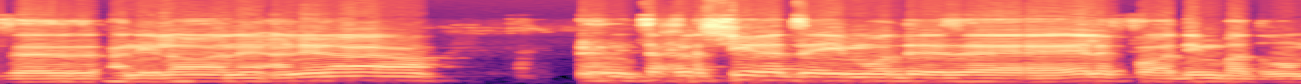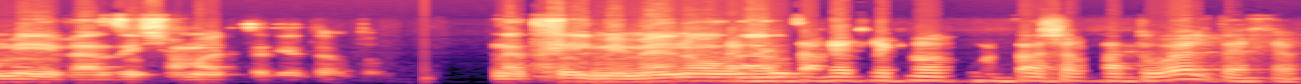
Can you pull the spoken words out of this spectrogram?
זה, אני לא, אני, אני לא, אני צריך לשיר את זה עם עוד איזה אלף אוהדים בדרומי, ואז זה יישמע קצת יותר טוב. נתחיל ממנו אולי. אתה צריך לקנות חולצה של חתואל תכף.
